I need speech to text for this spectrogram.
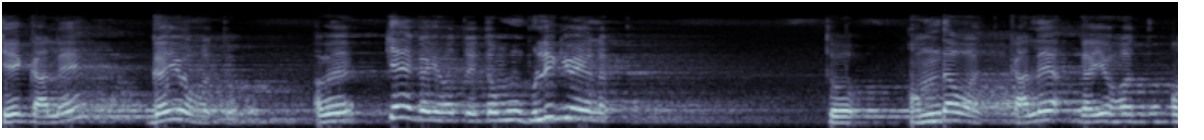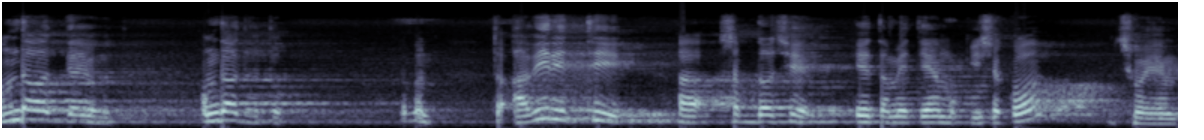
કે કાલે ગયો હતો. હવે ક્યાં ગયો હતો એ તો હું ભૂલી ગયો એ લખતો તો અમદાવાદ, કાલે ગયો હતો, અમદાવાદ ગયો હતો, અમદાવાદ હતો. બરાબર? તો આવી રીતથી આ શબ્દો છે એ તમે ત્યાં મૂકી શકો છો એમ.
